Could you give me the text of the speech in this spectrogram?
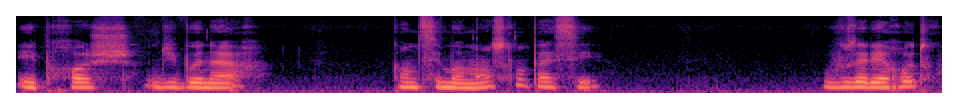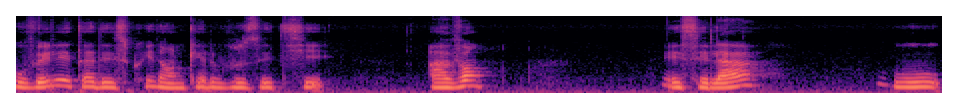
et proche du bonheur, quand ces moments seront passés, vous allez retrouver l'état d'esprit dans lequel vous étiez avant. Et c'est là où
